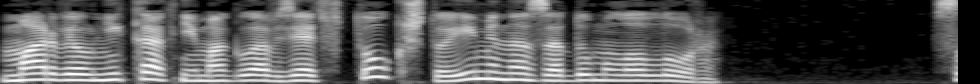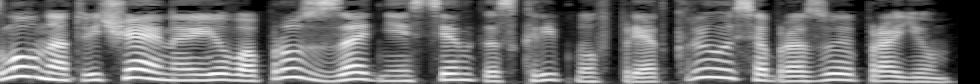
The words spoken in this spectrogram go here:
Марвел никак не могла взять в толк, что именно задумала Лора. Словно отвечая на ее вопрос, задняя стенка, скрипнув, приоткрылась, образуя проем.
